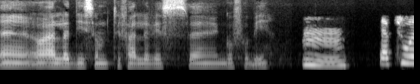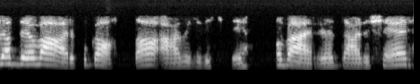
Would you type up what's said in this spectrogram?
Eh, eller de som tilfeldigvis eh, går forbi. Mm. Jeg tror at det å være på gata er veldig viktig. Å være der det skjer.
